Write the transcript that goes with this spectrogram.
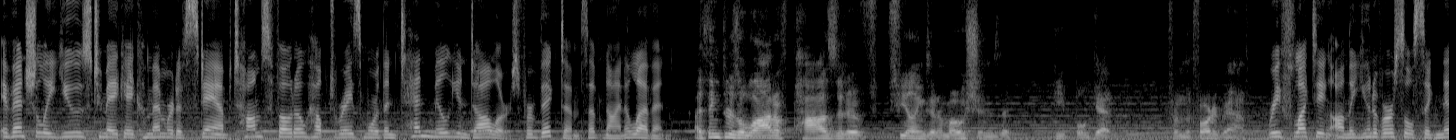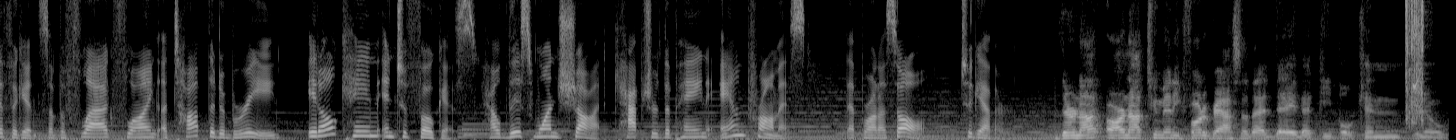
Eventually used to make a commemorative stamp, Tom's photo helped raise more than $10 million for victims of 9 11. I think there's a lot of positive feelings and emotions that people get from the photograph. Reflecting on the universal significance of the flag flying atop the debris, it all came into focus how this one shot captured the pain and promise that brought us all together. There not are not too many photographs of that day that people can, you know,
